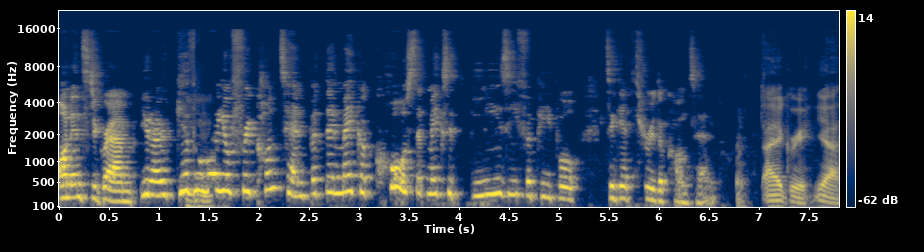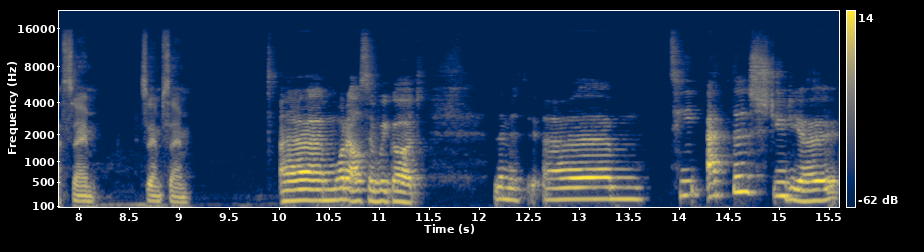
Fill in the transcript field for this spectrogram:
on Instagram. You know, give Mhm. away your free content, but then make a course that makes it easy for people to get through the content. I agree. Yeah, same, same, same. Um, what else have we got? Limit um te- at the studio.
